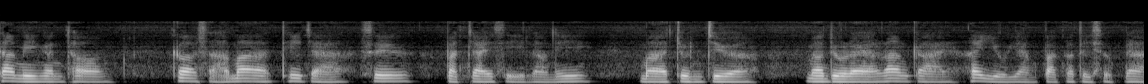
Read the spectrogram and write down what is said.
ถ้ามีเงินทองก็สามารถที่จะซื้อปัจจัยสี่เหล่านี้มาจุนเจือ มาดูแลร่างกายให้อยู่อย่างปกติสุขได้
